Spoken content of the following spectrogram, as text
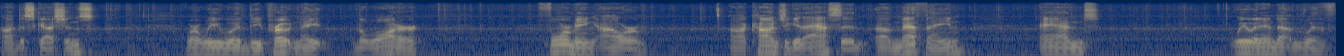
uh, discussions, where we would deprotonate the water, forming our uh, conjugate acid of methane and we would end up with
